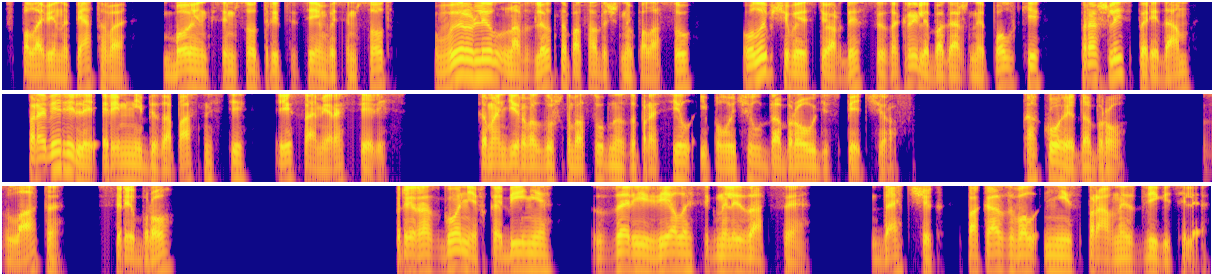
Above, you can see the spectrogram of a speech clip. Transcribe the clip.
В половину пятого Боинг 737-800 вырулил на взлетно-посадочную полосу, улыбчивые стюардессы закрыли багажные полки, прошлись по рядам, проверили ремни безопасности и сами расселись. Командир воздушного судна запросил и получил добро у диспетчеров. Какое добро? Злато? Серебро? При разгоне в кабине заревела сигнализация. Датчик показывал неисправность двигателя.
